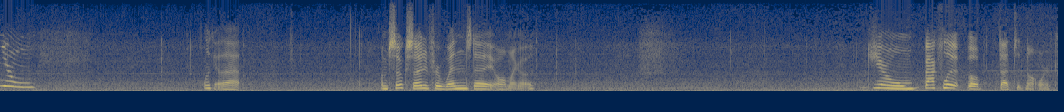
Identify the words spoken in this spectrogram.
Meow. Look at that. I'm so excited for Wednesday. Oh my god. Boom. Backflip. Oh, that did not work.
